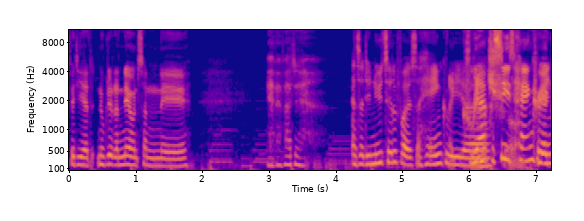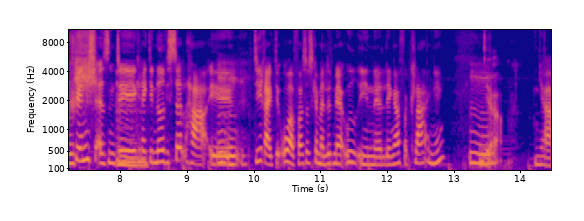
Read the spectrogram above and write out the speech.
Fordi at nu bliver der nævnt sådan... Øh, ja, hvad var det? Altså de nye tilføjelser, hangry og... Cringe. Ja, præcis. og- Hangry Cringe. og cringe. Altså, det er ikke rigtig noget, vi selv har øh, Mm. direkte ord for. Så skal man lidt mere ud i en øh, længere forklaring, ikke? Mm. ja. Ja.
